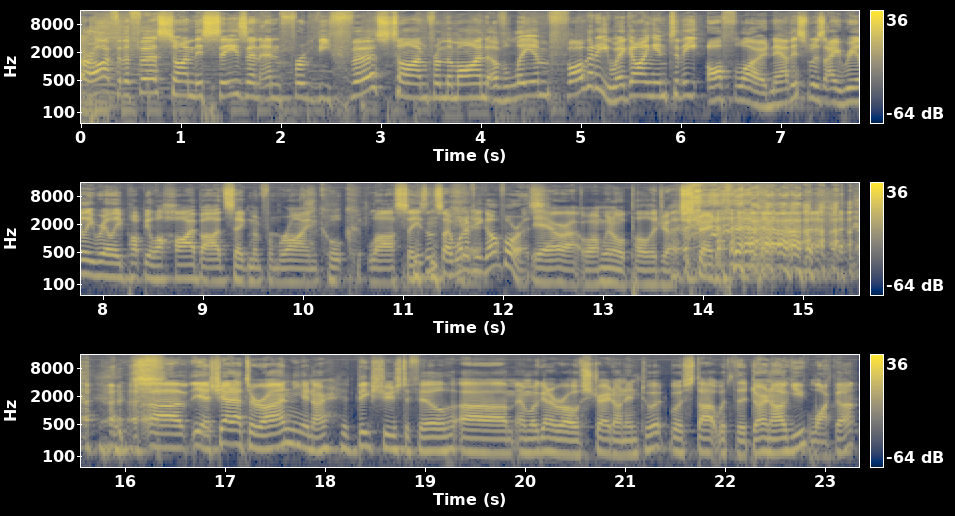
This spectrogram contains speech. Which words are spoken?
All right, for the first time this season, and for the first time from the mind of Liam Fogarty, we're going into the offload. Now, this was a really, really popular high barred segment from Ryan Cook last season. So, what have you got for us? Yeah, all right. Well, I'm going to apologise straight up. uh, yeah, shout out to Ryan. You know, big shoes to fill, um, and we're going to roll straight on into it. We'll start with the don't argue. Like that.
